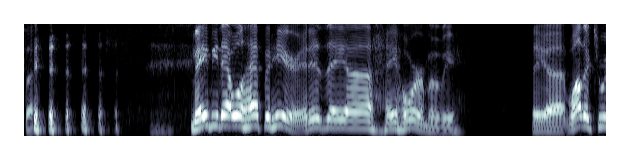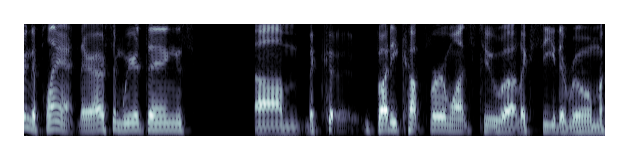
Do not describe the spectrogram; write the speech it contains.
But maybe that will happen here. It is a uh, a horror movie they uh while they're touring the plant there are some weird things um the buddy kupfer wants to uh, like see the room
